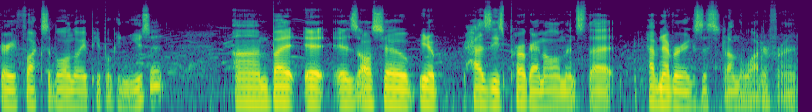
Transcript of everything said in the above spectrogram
very flexible in the way people can use it, um, but it is also, you know, has these program elements that have never existed on the waterfront.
